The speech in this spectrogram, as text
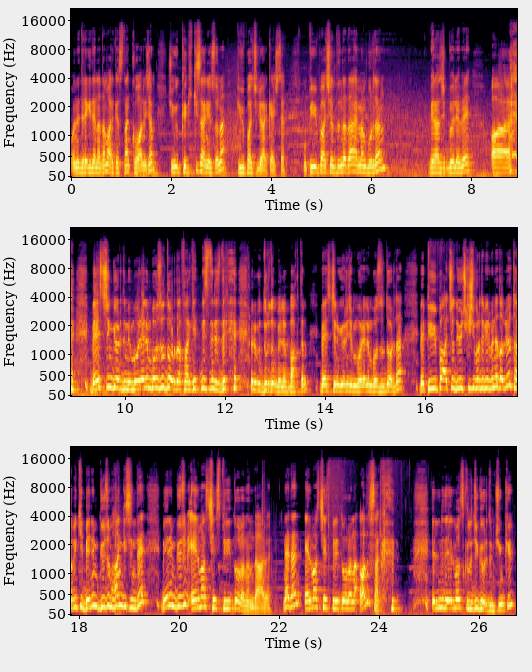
O Nether'a giden adamı arkasından kovalayacağım. Çünkü 42 saniye sonra PvP açılıyor arkadaşlar. Bu PvP açıldığında da hemen buradan birazcık böyle bir Aa, Bastion gördüm bir moralim bozuldu orada fark etmişsinizdir. böyle bir durdum böyle bir baktım. Bastion'ı görünce bir moralim bozuldu orada. Ve PvP açıldı 3 kişi burada birbirine dalıyor. Tabii ki benim gözüm hangisinde? Benim gözüm elmas chestplate'li olanında abi. Neden? Elmas chestplate'li olanı alırsak. Elinde de elmas kılıcı gördüm çünkü.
